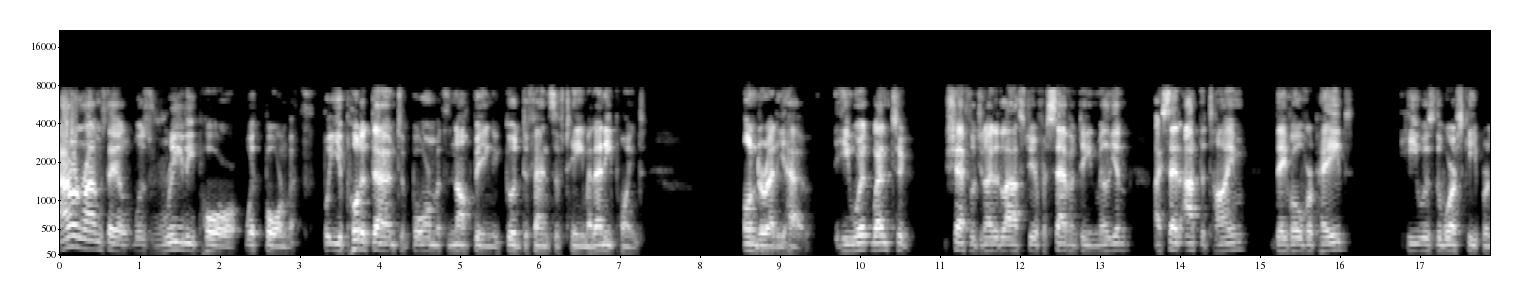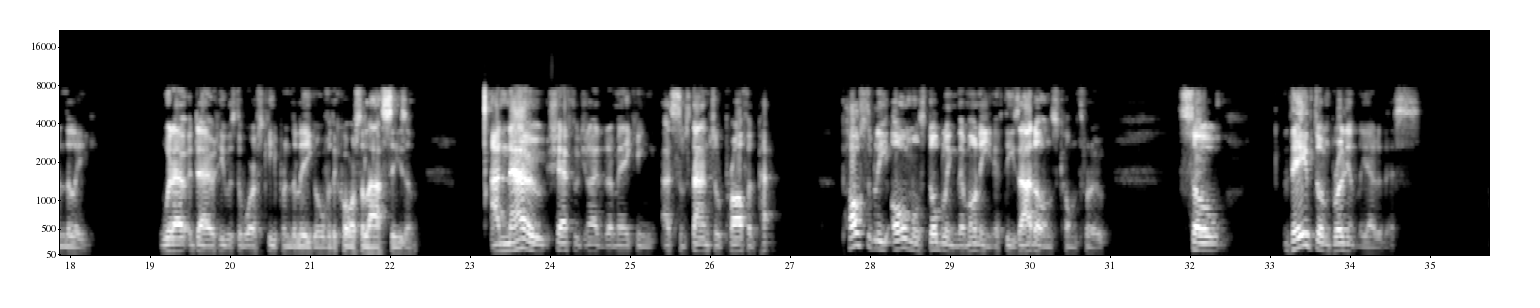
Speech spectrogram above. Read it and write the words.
Aaron Ramsdale was really poor with Bournemouth, but you put it down to Bournemouth not being a good defensive team at any point under Eddie Howe. He went, went to Sheffield United last year for 17 million. I said at the time they've overpaid. He was the worst keeper in the league. Without a doubt, he was the worst keeper in the league over the course of last season. And now Sheffield United are making a substantial profit, possibly almost doubling their money if these add-ons come through. So they've done brilliantly out of this.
